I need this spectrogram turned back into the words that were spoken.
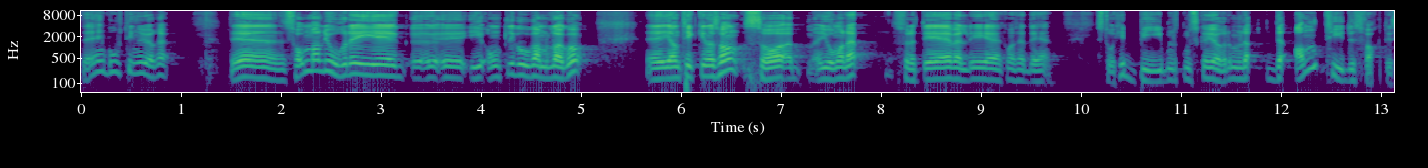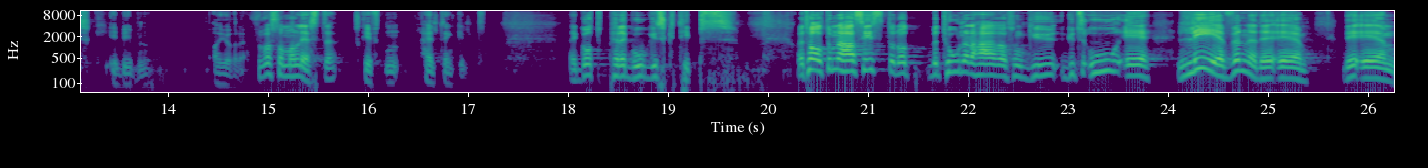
Det er en god ting å gjøre. Det er sånn man gjorde det i, i ordentlig gode gamle dager. Eh, i antikken og sånn, så gjorde man det. Så det er veldig si, Det står ikke i Bibelen at man skal gjøre det, men det, det, antydes faktisk i Bibelen å gjøre det. For det var sånn man leste Skriften, helt enkelt. Et godt pedagogisk tips. Jeg talte om det her sist, og da betoner det her at Gud, Guds ord er levende. Det er, det er,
